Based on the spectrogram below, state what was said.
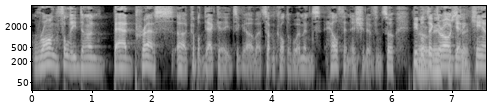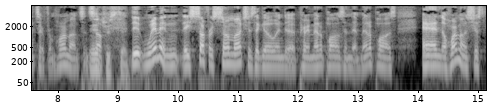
wrongfully done bad press uh, a couple decades ago about something called the Women's Health Initiative, and so people Oh, think they're all getting cancer from hormones. And so the women they suffer so much as they go into perimenopause and then menopause, and the hormones just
